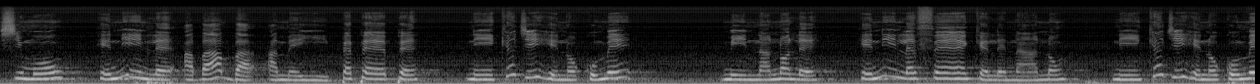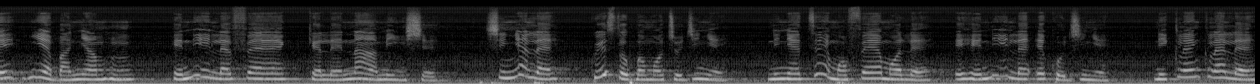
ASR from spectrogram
Simo heni le ababa ameyi pɛpɛɛpɛ ni kedzi henɔ kome mi nanɔ le heni le fɛɛ kele nanɔ ni kedzi henɔ kome hie banyam. Hu heni le fɛɛ kele na mi nye le kristo gbamoto jinye ninye temo femo le ehe niile eko jinye ni klenkle le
